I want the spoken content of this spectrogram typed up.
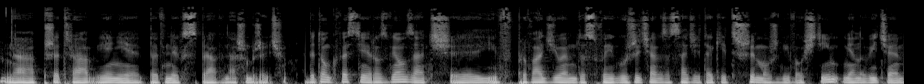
na przetrawienie pewnych spraw w naszym życiu. By tą kwestię rozwiązać, y, wprowadziłem do swojego życia w zasadzie takie trzy możliwości. Mianowicie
